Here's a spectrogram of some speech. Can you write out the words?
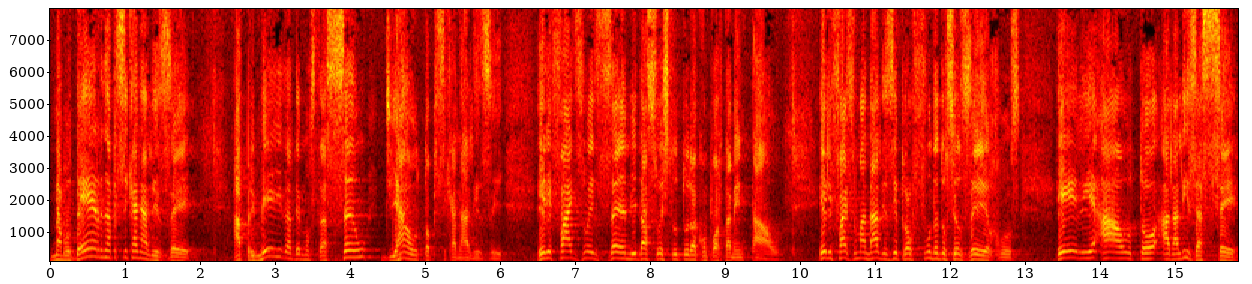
na moderna psicanálise, a primeira demonstração de autopsicanálise. Ele faz um exame da sua estrutura comportamental. Ele faz uma análise profunda dos seus erros. Ele autoanalisa-se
